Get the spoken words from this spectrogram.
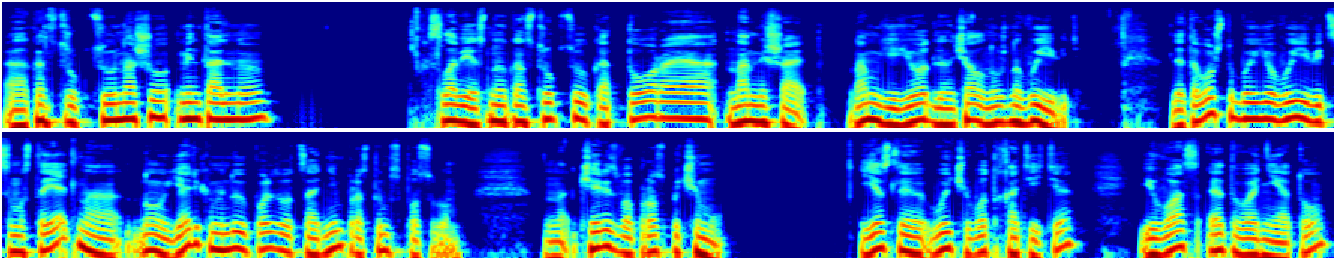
э, конструкцию нашу ментальную, словесную конструкцию, которая нам мешает. Нам ее для начала нужно выявить. Для того, чтобы ее выявить самостоятельно, ну, я рекомендую пользоваться одним простым способом. Через вопрос «почему?». Если вы чего-то хотите, и у вас этого нету,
